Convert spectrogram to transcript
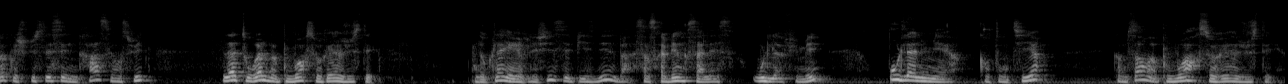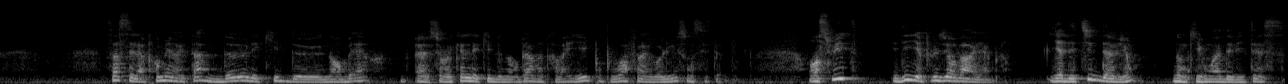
il que je puisse laisser une trace et ensuite la tourelle va pouvoir se réajuster. Donc là, ils réfléchissent et puis ils se disent, bah, ça serait bien que ça laisse ou de la fumée ou de la lumière quand on tire. Comme ça, on va pouvoir se réajuster. Ça, c'est la première étape de l'équipe de Norbert, euh, sur laquelle l'équipe de Norbert va travailler pour pouvoir faire évoluer son système. Ensuite, il dit qu'il y a plusieurs variables. Il y a des types d'avions, donc qui vont à des vitesses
